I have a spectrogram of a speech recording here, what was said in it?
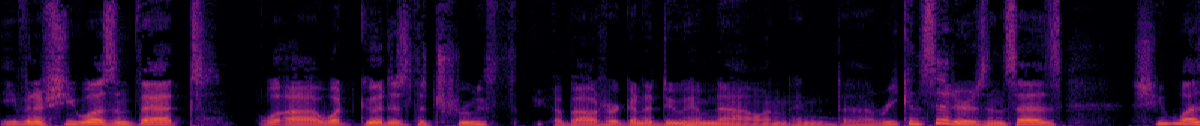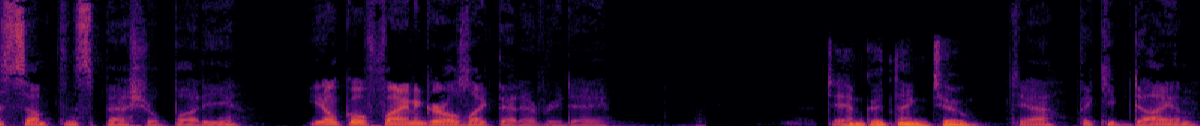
even if she wasn't that uh, what good is the truth about her going to do him now? And, and uh, reconsiders and says, She was something special, buddy. You don't go finding girls like that every day. Damn good thing, too. Yeah, they keep dying.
